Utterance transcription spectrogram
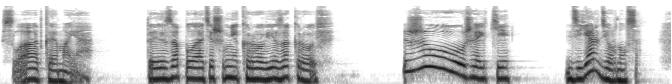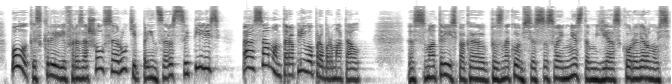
«Сладкая моя, ты заплатишь мне кровью за кровь». «Жужельки!» Дияр дернулся. Полок из крыльев разошелся, руки принца расцепились, а сам он торопливо пробормотал. «Смотрись, пока познакомься со своим местом, я скоро вернусь».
